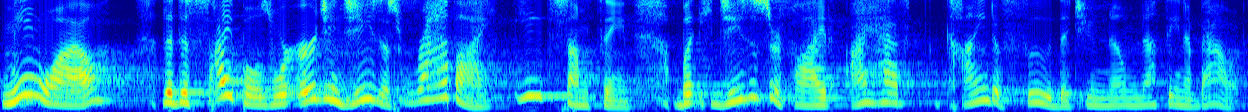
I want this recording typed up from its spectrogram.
Meanwhile the disciples were urging jesus rabbi eat something. But jesus replied i have kind of food that you know nothing about.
